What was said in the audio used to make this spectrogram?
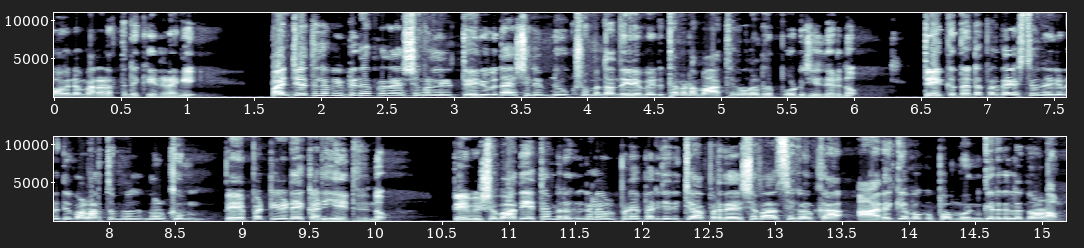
ഓമന മരണത്തിന് കീഴടങ്ങി. പഞ്ചായത്തിലെ വിവിധ പ്രദേശങ്ങളിൽ തെരുവുനാശല്യം രൂക്ഷമെന്ന നിരവധി തവണ മാധ്യമങ്ങൾ റിപ്പോർട്ട് ചെയ്തിരുന്നു. തേക്കുന്നണ്ട പ്രദേശത്തെ നിരവധി വളർത്തുമൃഗങ്ങൾക്കും പേപ്പട്ടിയുടെ കടിയേറ്റിരുന്നു. പേവിഷബാധയേറ്റ മൃഗങ്ങളെ ഉൾപ്പെടെ പരിചരിച്ച പ്രദേശവാസികൾക്ക് ആരോഗ്യവകുപ്പ് മുൻകരുതലെന്നോണം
